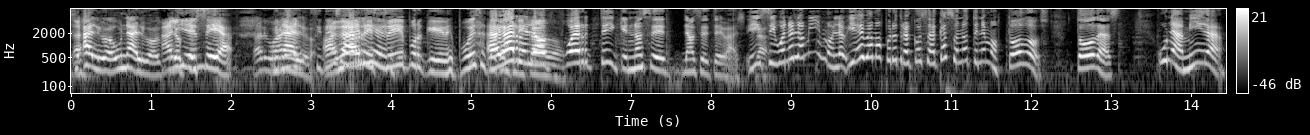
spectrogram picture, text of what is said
algo, un algo, lo que sea. Algo, un algo. algo. Si a Agárrese porque después está Agárrelo complicado. fuerte y que no se, no se te vaya. Y Claro. sí, bueno, es lo mismo. y ahí vamos por otra cosa. ¿Acaso no tenemos todos, todas, una amiga?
